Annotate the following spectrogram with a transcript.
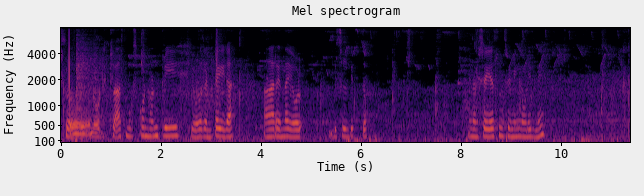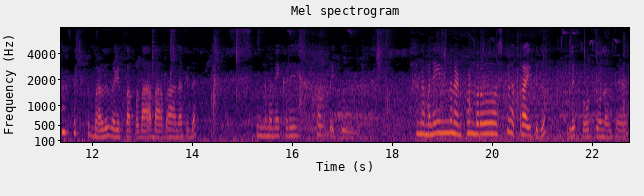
ಸೊ ನೋಡಿರಿ ಕ್ಲಾಸ್ ಮುಗಿಸ್ಕೊಂಡು ಹೊಂಟ್ರಿ ಏಳು ಗಂಟೆ ಈಗ. ಆರರಿಂದ ಏಳು. ಬಿಸಿಲು ಬಿತ್ತು. ನಾನು ಶ್ರೇಯಸ್ನ ಸ್ವಿಮ್ಮಿಂಗ್ ನೋಡಿದ್ನಿ. ಭಾಳ ದಿವಸ ಆಗಿತ್ತು ಪಾಪ. ಬಾ ಬಾ ಬಾ ಅನ್ನತ್ತಿದ್ದ. ಇನ್ನು ಮನೆ ಕಡೆ ಹೋಗಬೇಕು. ನಮ್ಮ ಮನೆಯಿಂದ ನಡ್ಕೊಂಡು ಬರೋ ಅಷ್ಟು ಹತ್ತಿರ ಆಯ್ತಿದು ಇಲ್ಲೇ ಸ್ಪೋರ್ಟ್ಸ್ ಝೋನ್ ಅಂತ ಹೇಳಿ.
